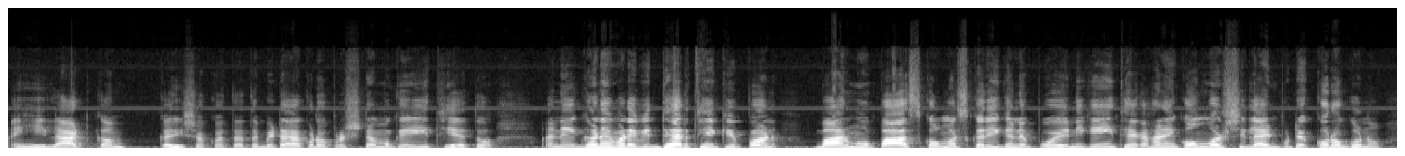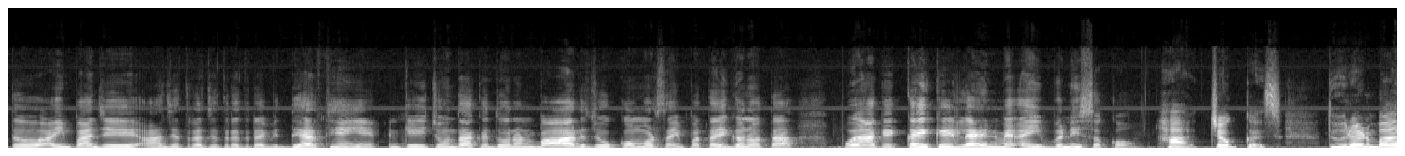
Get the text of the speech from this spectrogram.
અહીં લાટ કમ કરી શકો હતા. તો બેટા, આકડો પ્રશ્ન મૂકે એ થયો હતો અને ઘણા બધા વિદ્યાર્થી કે પણ બારમું પાસ કોમર્સ કરી ગને પોઈ એની કંઈ થાય કે હાણે કોમર્સની લાઈન પોટે કરો ગણો. તો અહીં પાંજે આ જેતરા જેતરા જેતરા વિદ્યાર્થી અહીં અને કે એ ચોંદા કે ધોરણ બાર જો કોમર્સ અહીં પતાઈ ગણો હતા પોઈ આ કે કઈ કઈ લાઈન મેં અહીં બની શકો? હા, ચોક્કસ. ધોરણ બાર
